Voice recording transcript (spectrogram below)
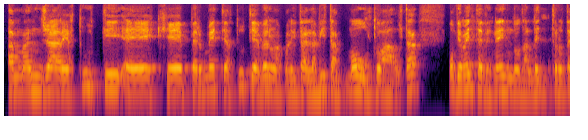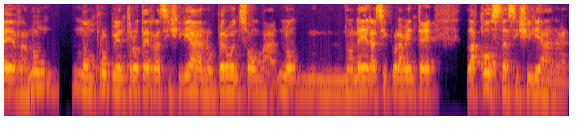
da mangiare a tutti e che permette a tutti di avere una qualità della vita molto alta, ovviamente venendo dall'entroterra, non, non proprio entroterra siciliano, però insomma non, non era sicuramente la costa siciliana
